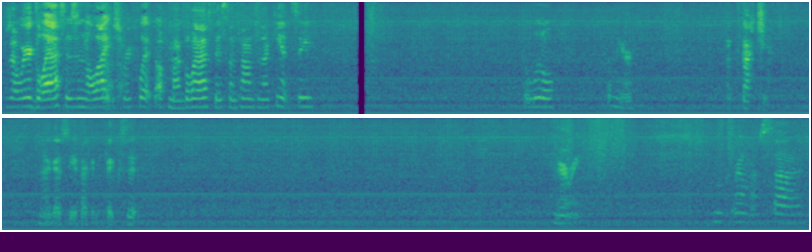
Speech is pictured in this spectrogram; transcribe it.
Because I wear glasses and the lights reflect off my glasses sometimes and I can't see. little, come here. I got you. Now I gotta see if I can fix it. Alright. Look around my sides.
